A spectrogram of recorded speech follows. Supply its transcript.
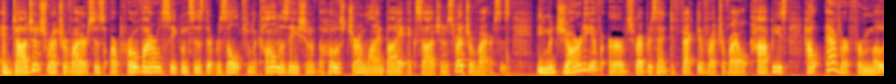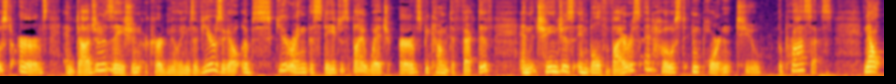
endogenous retroviruses are proviral sequences that result from the colonization of the host germline by exogenous retroviruses. The majority of ERVs represent defective retroviral copies. However, for most ERVs, endogenization occurred millions of years ago, obscuring the stages by which ERVs become defective and the changes in both virus and host important to the process. Now,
